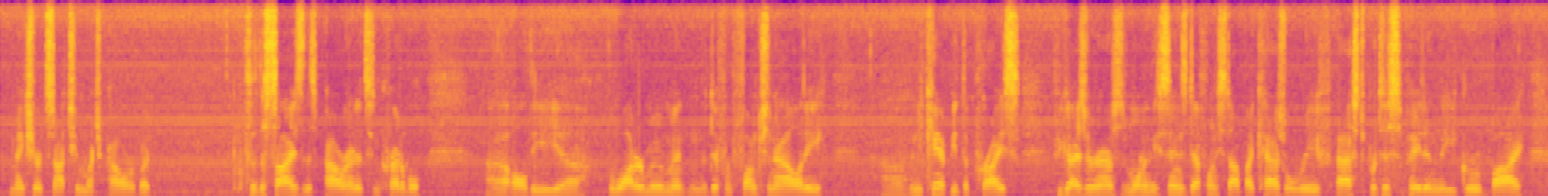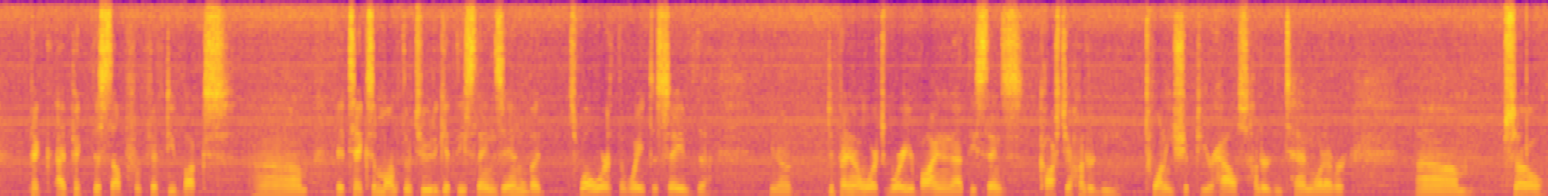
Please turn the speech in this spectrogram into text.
Make sure it's not too much power. But for the size of this power head, it's incredible. Uh, all the uh, the water movement and the different functionality. Uh, and you can't beat the price. If you guys are interested in one of these things, definitely stop by Casual Reef. Ask to participate in the group buy. Pick, I picked this up for 50 bucks. Um, it takes a month or two to get these things in, but it's well worth the wait to save the, you know, depending on what where you're buying it at, these things cost you 120 shipped to your house, 110, whatever. Um, so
